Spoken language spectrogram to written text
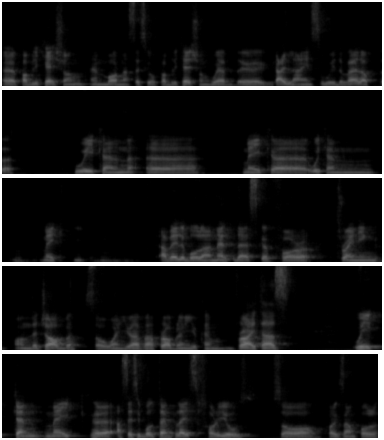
uh, publication and born accessible publication. We have the guidelines we developed. We can uh, make uh, we can make available an help desk for training on the job. So when you have a problem, you can write us. We can make uh, accessible templates for use. So, for example,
